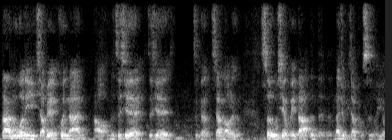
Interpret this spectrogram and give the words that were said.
当然，如果你小便困难，好，那这些这些这个像老人摄护腺肥大等等的，那就比较不适合用。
